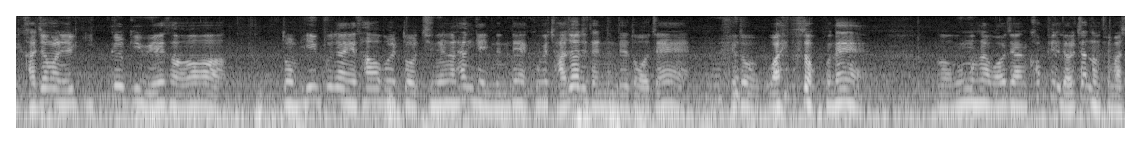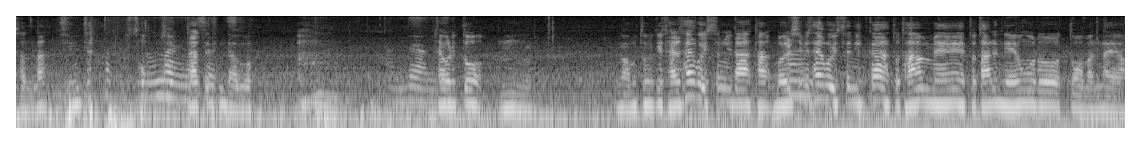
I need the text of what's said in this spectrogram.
이 가정을 이- 이끌기 위해서 또 이 분야의 사업을 또 진행을 한 게 있는데 그게 좌절이 됐는데도 어제 음. 그래도 와이프 덕분에 어, 응원하고 어제 한 커피를 10잔 넘게 마셨나? 진짜 속속 다스린다고 안 돼, 안 돼. 자 우리 또 음, 아무튼 이렇게 잘 살고 있습니다 다, 뭐 열심히 아. 살고 있으니까 또 다음에 또 다른 내용으로 또 만나요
